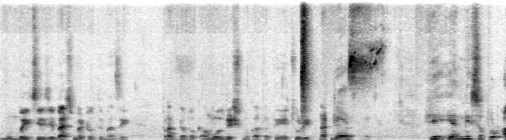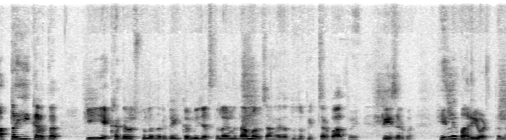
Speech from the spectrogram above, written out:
मुंबईचे जे बॅचमेट होते माझे प्राध्यापक अमोल देशमुख आता ते एच Yes. नाट्य हे यांनी सपोर्ट आताही करतात. की एखाद्या वेळेस तुला जर काही कमी जास्त लागलं तर आम्हाला सांगायचं तुझं पिक्चर पाहतोय टीजर पहा हे लय भारी वाटतं ना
